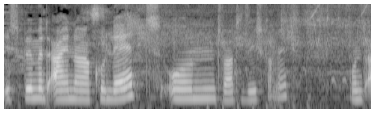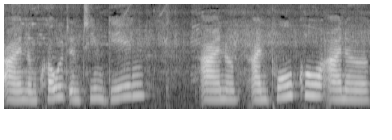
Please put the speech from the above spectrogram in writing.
Ich bin mit einer Colette und, warte, sehe ich gar nicht und einem Cold im Team gegen eine, ein Poco, eine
